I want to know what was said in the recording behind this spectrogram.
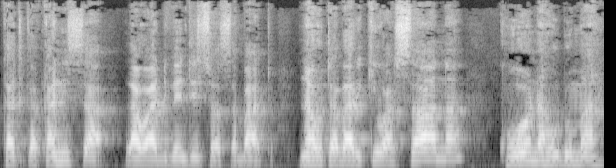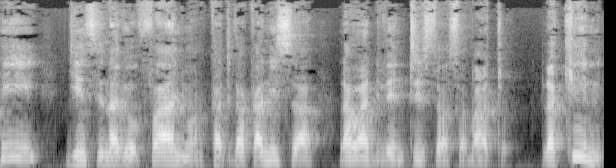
katika kanisa la waadventista wa sabato. Na utabarikiwa sana kuona huduma hii jinsi inavyofanywa katika kanisa la waadventista wa sabato. Lakini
